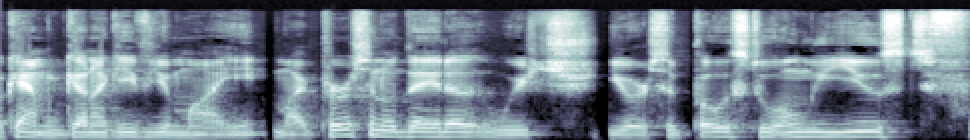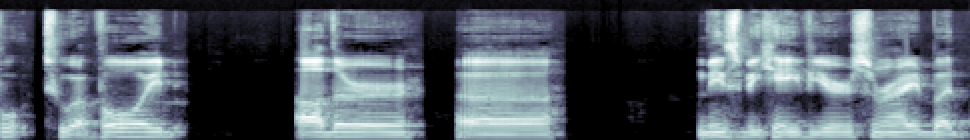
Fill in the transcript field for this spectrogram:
okay, I'm gonna give you my my personal data, which you're supposed to only use to, to avoid other uh, misbehaviors, right? But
